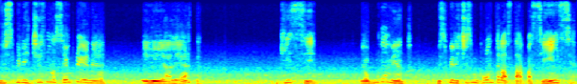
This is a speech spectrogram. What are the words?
O espiritismo sempre, né, ele alerta que se em algum momento o espiritismo contrastar com a ciência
